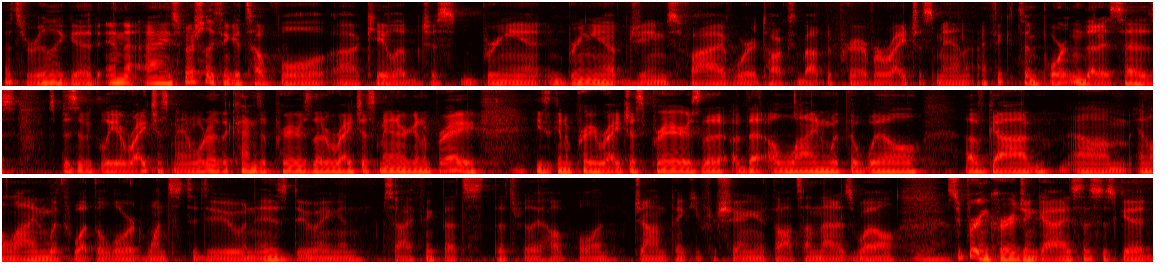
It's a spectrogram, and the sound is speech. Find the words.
That's really good, and I especially think it's helpful, uh, Caleb, just bringing it, bringing up James five, where it talks about the prayer of a righteous man. I think it's important that it says specifically a righteous man. What are the kinds of prayers that a righteous man are going to pray? He's going to pray righteous prayers that that align with the will of God um, and align with what the Lord wants to do and is doing. And so I think that's that's really helpful. And John, thank you for sharing your thoughts on that as well. Super encouraging, guys. This is good.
